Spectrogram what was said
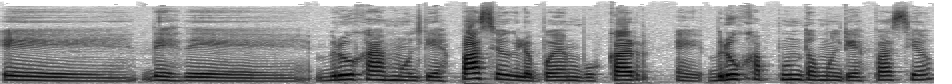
eh, desde Brujas Multiespacio, que lo pueden buscar, eh, bruja.multiespacio,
